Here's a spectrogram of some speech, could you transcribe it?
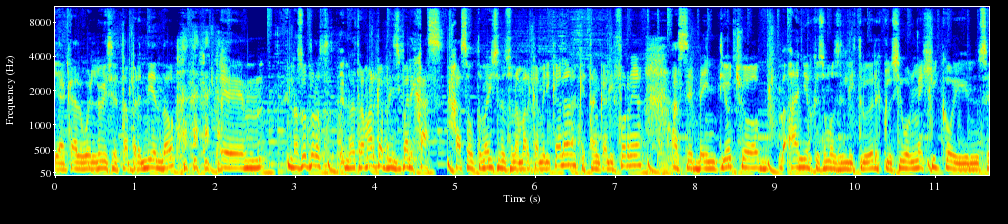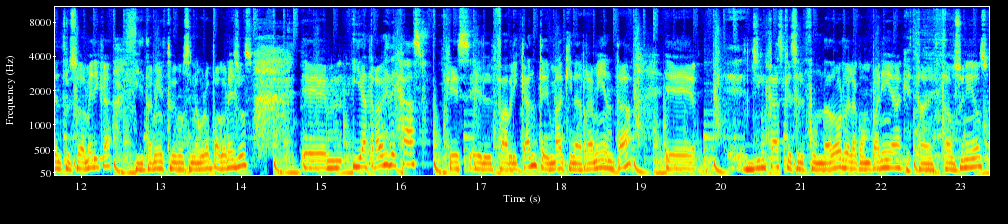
y acá el buen Luis está aprendiendo. Eh, nosotros, nuestra marca principal es Haas. Haas Automation es una marca americana que está en California. Hace 28 años que somos el distribuidor exclusivo en México y en Centro y Sudamérica y también estuvimos en Europa con ellos. Eh, y a través de Haas, que es el fabricante de máquina herramienta, eh, eh, Jim Haas, que es el fundador de la compañía que está en Estados Unidos,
